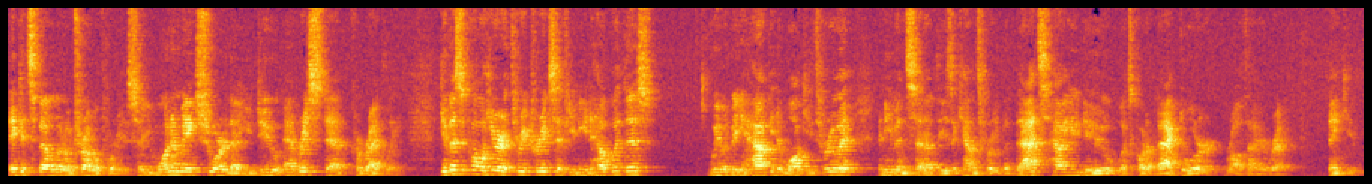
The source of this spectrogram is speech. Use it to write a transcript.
it could spell a little trouble for you. So you want to make sure that you do every step correctly. Give us a call here at Three Creeks if you need help with this. We would be happy to walk you through it and even set up these accounts for you. But that's how you do what's called a backdoor Roth IRA. Thank you.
